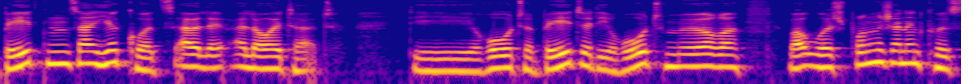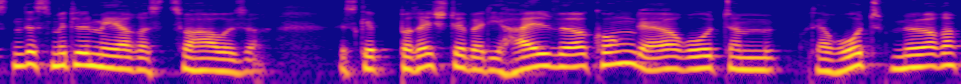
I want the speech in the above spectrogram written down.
Beeten sei hier kurz erläutert. Die rote Beete, die Rotmöhre, war ursprünglich an den Küsten des Mittelmeeres zu Hause. Es gibt Berichte über die Heilwirkung der, rote, der Rotmöhre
